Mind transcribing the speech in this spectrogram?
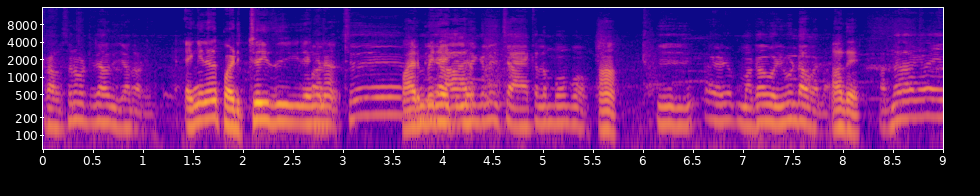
ട്രൗസർ ഇട്ടിട്ടാണ് ചെയ്യാൻ തുടങ്ങി എങ്ങനെയാണ് പഠിച്ചത് ഇത്? ഇതെങ്ങനെ പാരമ്പര്യമായിട്ട് ചായക്കെല്ലാം പോകുമ്പോ ഈ മക ഒഴിവുണ്ടാവല്ല. അതെ. അന്നേരം അങ്ങനെ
